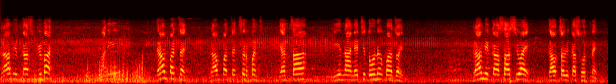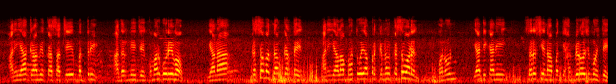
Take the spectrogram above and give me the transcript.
ग्रामविकास विभाग आणि ग्रामपंचायत ग्रामपंचायत सरपंच यांचा ही नाण्याची दोन बाजू आहेत. ग्रामविकासाशिवाय गावचा विकास होत नाही. आणि या ग्रामविकासाचे मंत्री आदरणीय जयकुमार गोरेभाऊ यांना कसं बदनाम करता येईल आणि याला महत्त्व या प्रकरणाला कसं वाढेल म्हणून या ठिकाणी सरसेनापती हंबीरावजी मोहिते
